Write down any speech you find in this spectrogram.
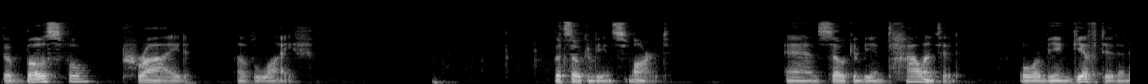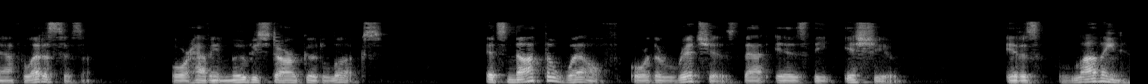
the boastful pride of life but so can being smart. And so can being talented or being gifted in athleticism or having movie star good looks. It's not the wealth or the riches that is the issue. It is loving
